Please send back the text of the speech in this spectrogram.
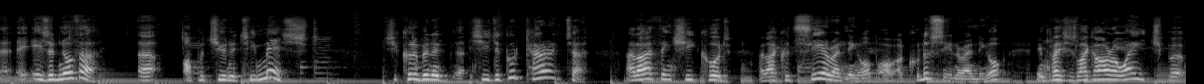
uh, is another uh, opportunity missed. She could have been a. She's a good character, and I think she could. And I could see her ending up, or I could have seen her ending up in places like ROH, but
